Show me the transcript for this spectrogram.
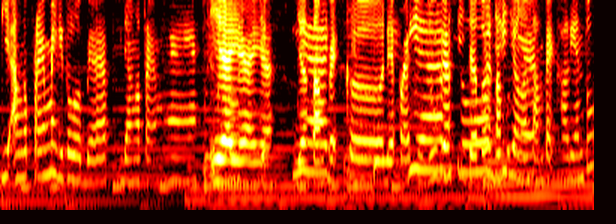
dianggap remeh gitu loh beb. Dianggap remeh iya iya iya jangan iya, sampai ke depresi iya, juga sih betul. jatuhnya jadi takutnya. jangan sampai kalian tuh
